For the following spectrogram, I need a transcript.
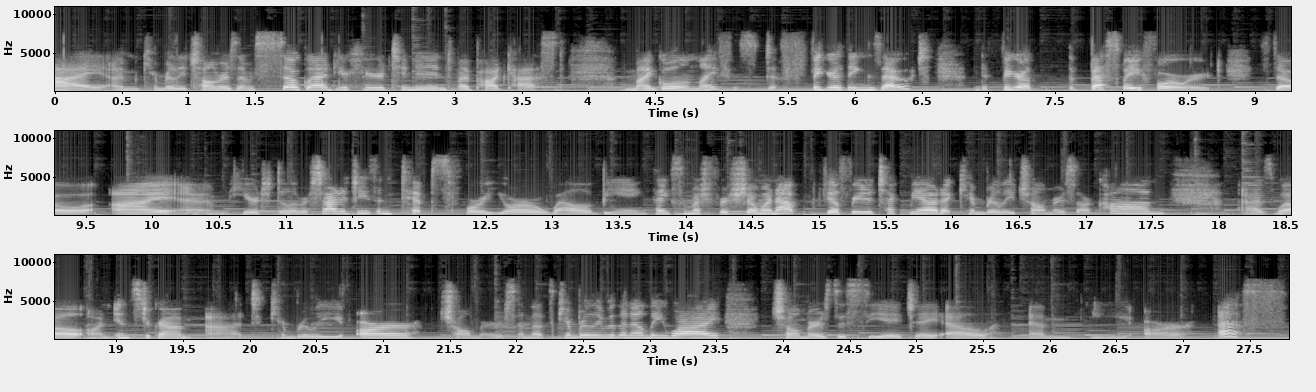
Hi, I'm Kimberly Chalmers. I'm so glad you're here tuning into my podcast. My goal in life is to figure things out and to figure out the best way forward. So, I am here to deliver strategies and tips for your well being. Thanks so much for showing up. Feel free to check me out at kimberlychalmers.com as well on Instagram at Kimberly R. Chalmers. And that's Kimberly with an L E Y. Chalmers is C H A L M E R S.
